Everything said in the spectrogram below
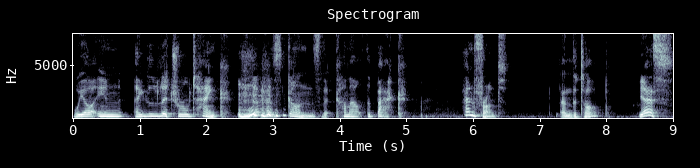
We are in a literal tank that has guns that come out the back and front. And the top? Yes.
